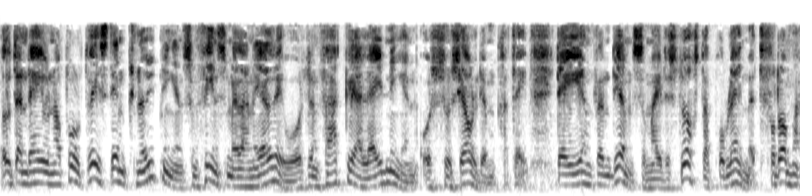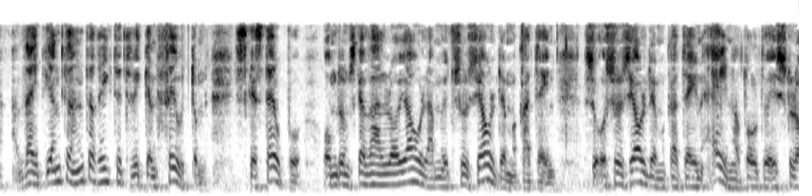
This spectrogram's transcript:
Utan det är ju naturligtvis den knytningen som finns mellan LO och den fackliga ledningen och socialdemokratin. Det är egentligen den som är det största problemet. För de vet egentligen inte riktigt vilken fot de ska stå på. Om de ska vara lojala mot socialdemokratin. Så, och socialdemokratin är naturligtvis lojal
